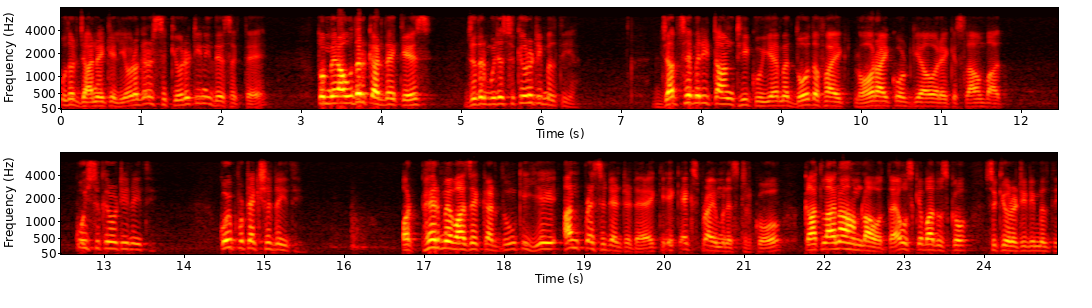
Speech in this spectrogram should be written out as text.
ادھر جانے کے لیے، اور اگر سیکیورٹی نہیں دے سکتے، تو میرا ادھر کر دیں کیس جدھر مجھے سیکیورٹی ملتی ہے۔ جب سے میری ٹانگ ٹھیک ہوئی ہے، میں دو دفعہ ایک لاہور ہائی کورٹ گیا اور ایک اسلام آباد، کوئی سیکیورٹی نہیں تھی، کوئی پروٹیکشن نہیں تھی۔ اور پھر میں واضح کر دوں کہ یہ انپریسیڈنٹڈ ہے کہ ایک ایکس پرائم منسٹر کو قاتلانہ حملہ ہوتا ہے، اس کے بعد اس کو سیکیورٹی نہیں ملتی۔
